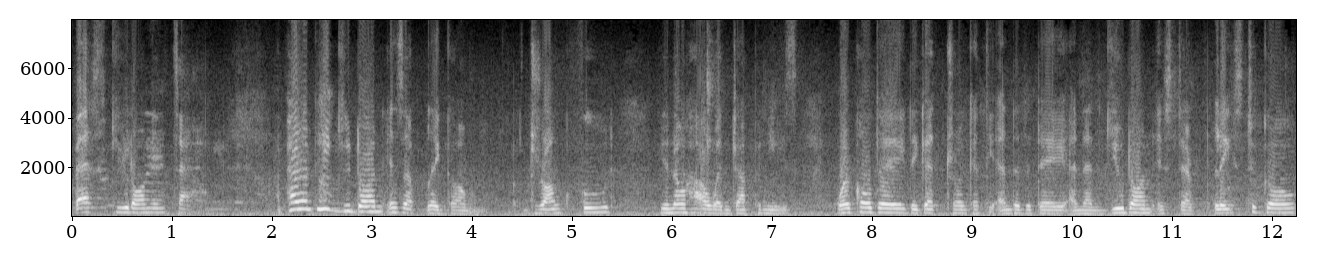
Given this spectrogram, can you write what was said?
best gyudon in town. Apparently, gyudon is a like um drunk food. You know how when Japanese work all day, they get drunk at the end of the day, and then gyudon is their place to go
